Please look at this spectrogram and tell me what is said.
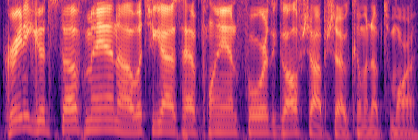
Greeny, good stuff, man. Uh, what you guys have planned for the Golf Shop show coming up tomorrow?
